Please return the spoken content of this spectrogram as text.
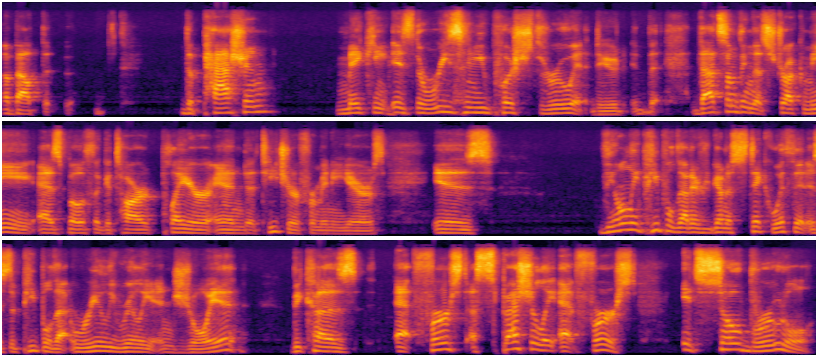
about the the passion making is the reason you push through it dude. That's something that struck me as both a guitar player and a teacher for many years is the only people that are going to stick with it is the people that really really enjoy it because at first especially at first it's so brutal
